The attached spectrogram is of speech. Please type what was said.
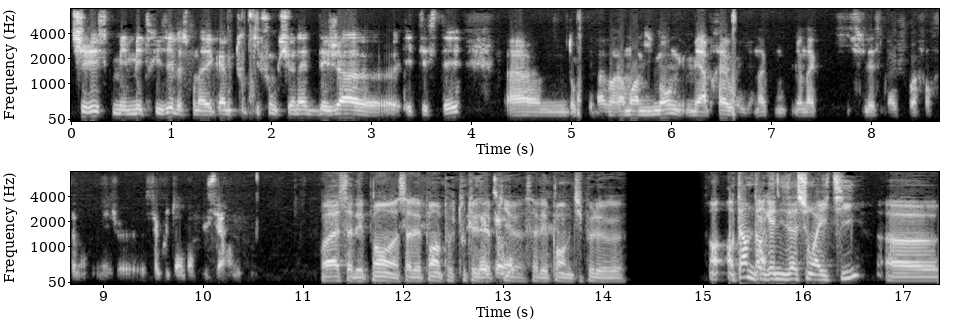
petit risque, mais maîtrisé parce qu'on avait quand même tout qui fonctionnait déjà et testé. donc, c'est pas vraiment un big bang. Mais après, il y en a, il y en a qui se laissent pas le choix forcément. Mais je, ça coûte encore plus cher. Ouais, ça dépend, ça dépend un peu de toutes les applis. Ça dépend un petit peu de en, termes d'organisation IT, euh,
